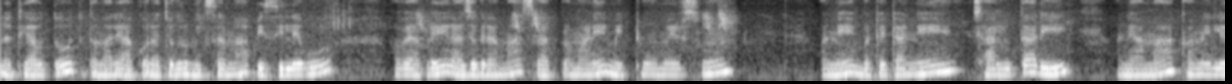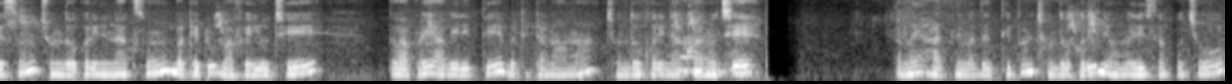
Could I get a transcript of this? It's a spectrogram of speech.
નથી આવતો. તો તમારે આખો રાજગરો મિક્સરમાં પીસી લેવો. હવે આપણે રાજગરામાં સ્વાદ પ્રમાણે મીઠું ઉમેરશું અને બટેટાને છાલ ઉતારી અને આમાં ખમણી લેશું છુંદો કરીને નાખશું. બટેટું બાફેલું છે. તો આપણે આવી રીતે બટેટાનો આમાં છૂંદો કરી નાખવાનો છે. તમે હાથની મદદથી પણ છૂંદો કરીને ઉમેરી શકો છો.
